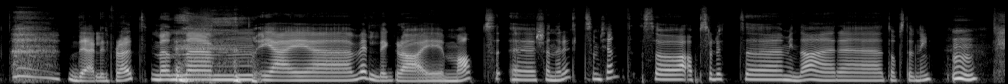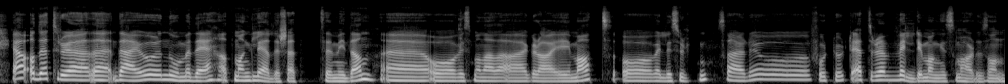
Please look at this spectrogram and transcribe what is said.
Det er litt flaut. Men um, jeg er veldig glad i mat uh, generelt, som kjent. Så absolutt uh, middag er uh, topp stemning. Mm. Ja, og det tror jeg det, det, er jo noe med det, at man gleder seg til middagen. og hvis man er glad i mat og veldig sulten, så er det jo fort gjort. Jeg tror det er veldig mange som har det sånn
